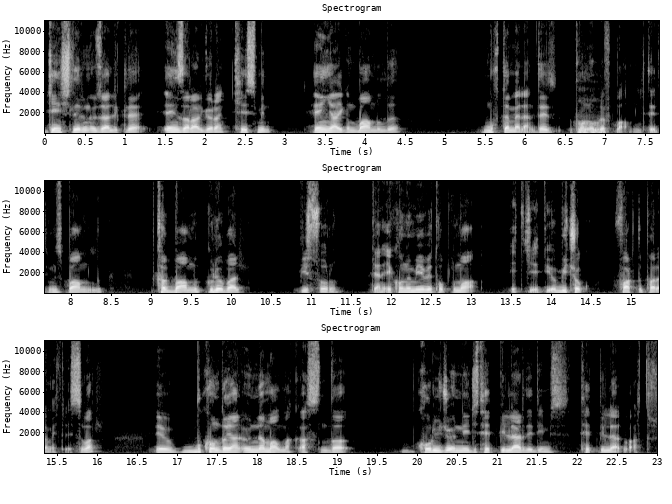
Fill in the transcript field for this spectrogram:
gençlerin özellikle en zarar gören kesmin en yaygın bağımlılığı muhtemelen de pornografi bağımlılık dediğimiz bağımlılık. Tabi bağımlılık global bir sorun. Yani ekonomiye ve topluma etki ediyor. Birçok farklı parametresi var. E, bu konuda yani önlem almak aslında koruyucu önleyici tedbirler dediğimiz tedbirler vardır.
